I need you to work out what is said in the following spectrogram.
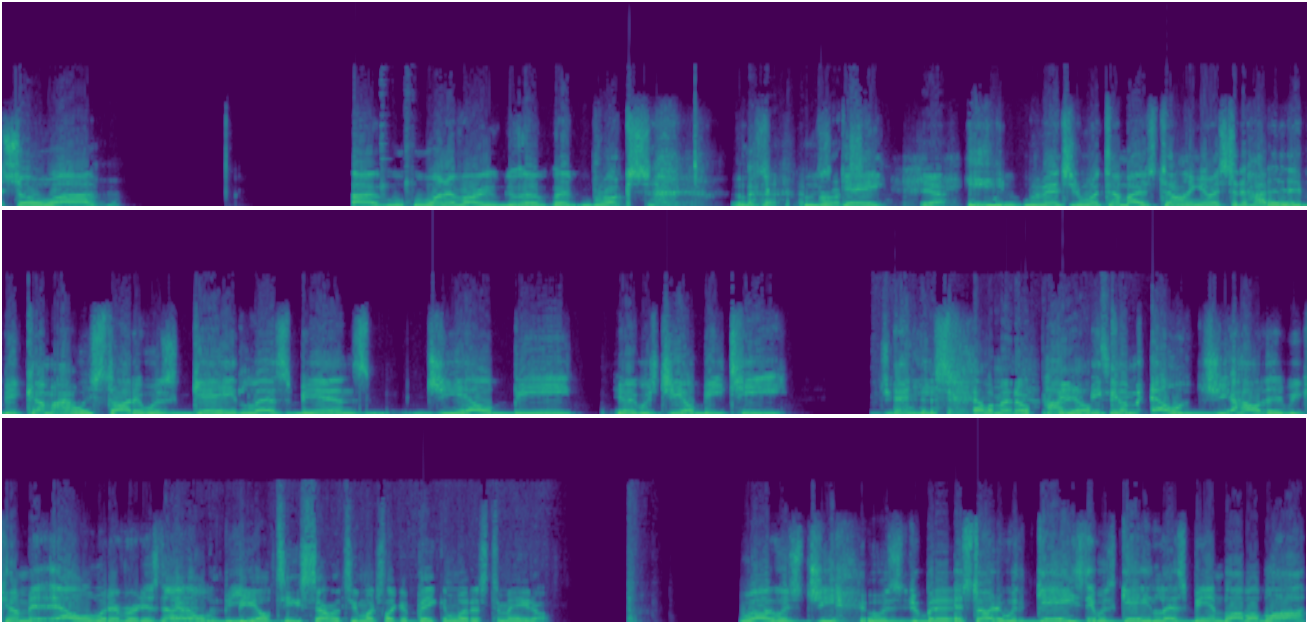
So, uh, uh, one of our uh, uh, Brooks, who's, who's gay, Yeah. he mentioned one time. I was telling him. I said, "How did it become?" I always thought it was gay, lesbians, GLB. It was GLBT. And he's LMNO, How did it become LG? How did it become L? Whatever it is now, Yeah, LB. BLT sounded too much like a bacon, lettuce, tomato. Well, it was G. It was, but it started with gays. It was gay, lesbian, blah blah blah,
